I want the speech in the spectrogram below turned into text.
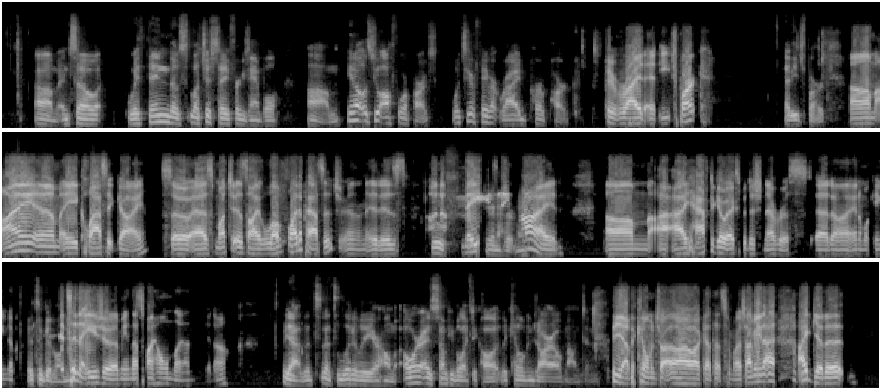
Um, and so within those, let's just say, for example, um, you know, let's do all four parks. What's your favorite ride per park favorite ride at each park. at each park? Um, I am a classic guy, so as much as I love Flight of Passage, and it is Oof, amazing hurt me. ride, um, I, I have to go Expedition Everest at uh, Animal Kingdom. It's a good one. It's in Asia. I mean, that's my homeland. You know. yeah, that's that's literally your home, or as some people like to call it, the Kilimanjaro Mountain. Yeah, the Kilimanjaro. Oh, I got that so much. I mean, I I get it.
